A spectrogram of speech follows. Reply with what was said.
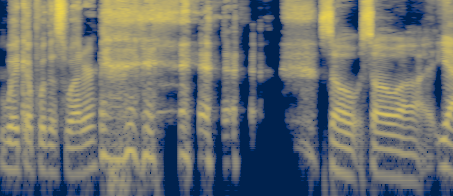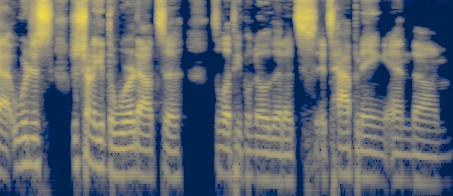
Wake up with a sweater. so so uh yeah we're just just trying to get the word out to to let people know that it's it's happening and um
